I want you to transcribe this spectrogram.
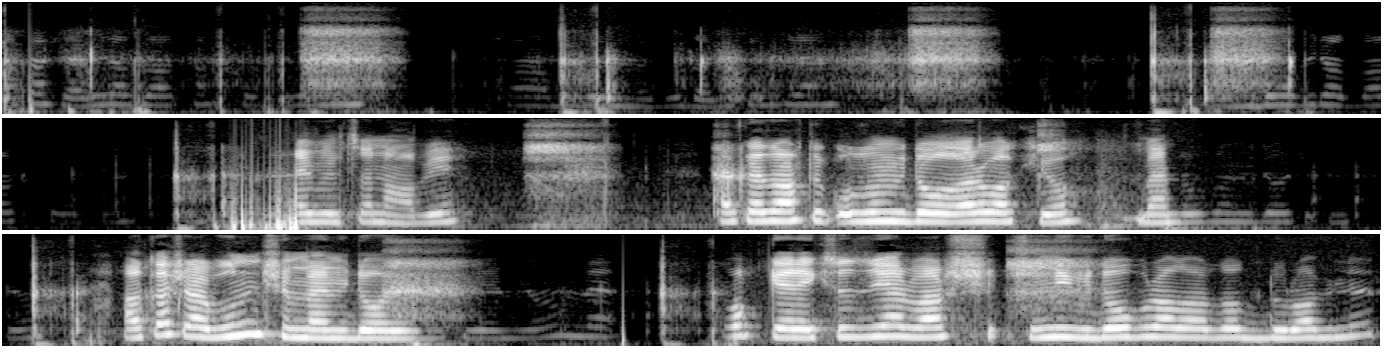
Arkadaşlar biraz daha taş toplayalım. Sonra bu bölümü burada bitireceğim. Video biraz daha kısa olsun. Ne bilsen abi. Herkes artık uzun videolara bakıyor. Ben de uzun video çekmek. Arkadaşlar bunun için ben ve çok gereksiz yer var. Şimdi video buralarda durabilir.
